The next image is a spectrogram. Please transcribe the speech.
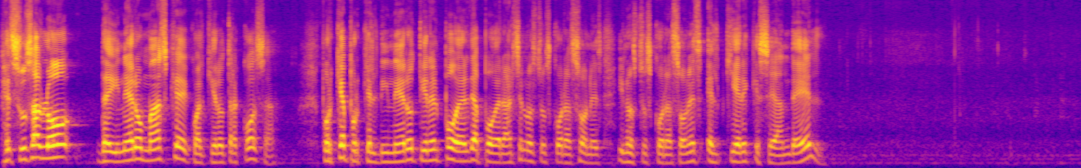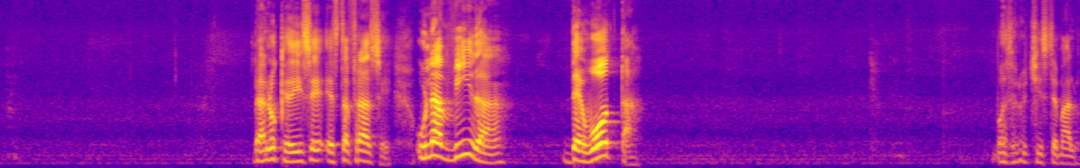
Jesús habló de dinero más que de cualquier otra cosa. ¿Por qué? Porque el dinero tiene el poder de apoderarse en nuestros corazones y nuestros corazones Él quiere que sean de Él. Vean lo que dice esta frase. Una vida devota. Voy a hacer un chiste malo.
